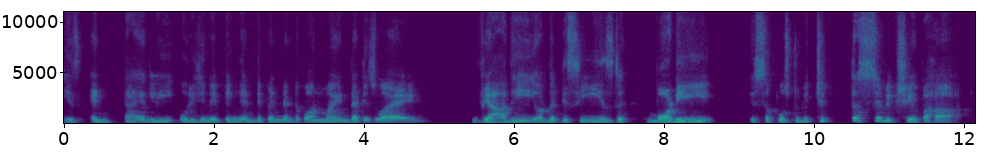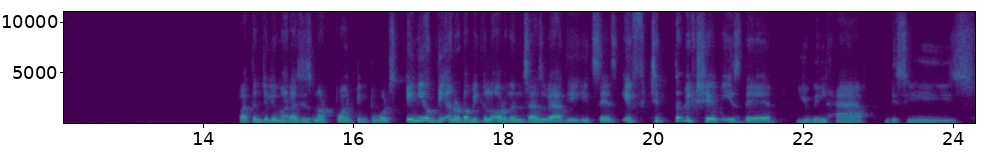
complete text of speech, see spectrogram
is entirely originating and dependent upon mind. That is why Vyadhi or the diseased body is supposed to be chittasya vikshepaha. Patanjali Maharaj is not pointing towards any of the anatomical organs as Vyadhi. He says if chitta vikshep is there, you will have disease.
